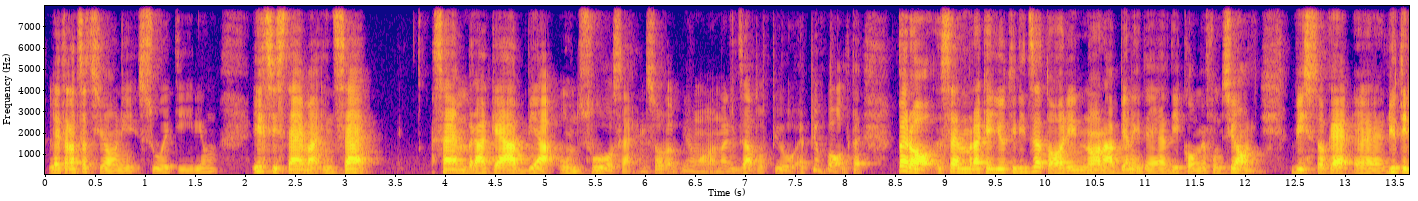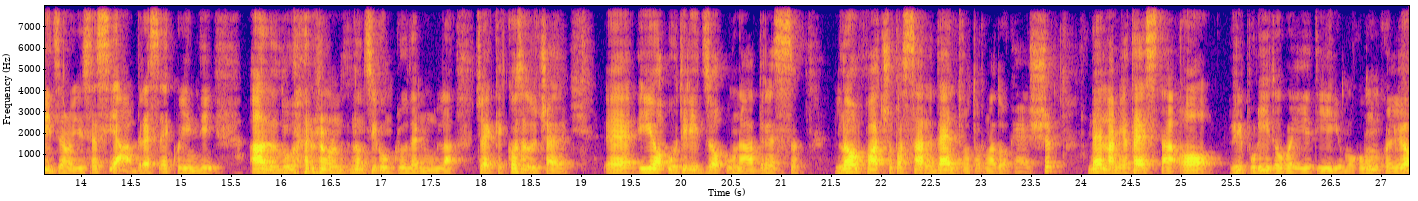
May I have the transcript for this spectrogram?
le transazioni su Ethereum. Il sistema in sé sembra che abbia un suo senso, l'abbiamo analizzato più e più volte, però sembra che gli utilizzatori non abbiano idea di come funzioni, visto che eh, riutilizzano gli stessi address e quindi non, non, si conclude nulla. Cioè, che cosa succede? Eh, io utilizzo un address, lo faccio passare dentro Tornado Cache, nella mia testa ho ripulito quegli Ethereum o comunque li ho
